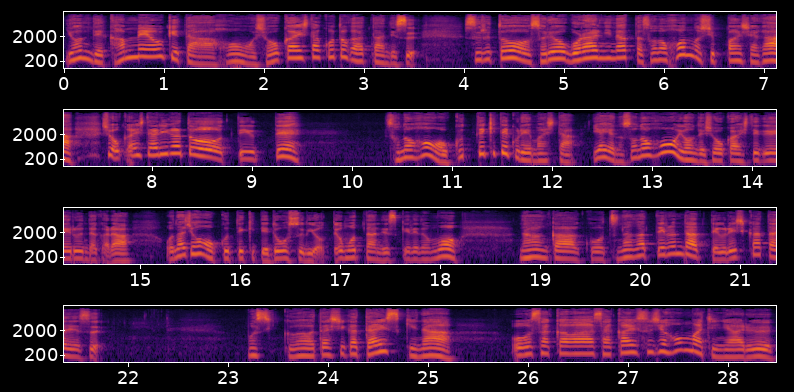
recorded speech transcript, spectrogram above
読んで感銘を受けた本を紹介したことがあったんです。すると、それをご覧になったその本の出版社が、紹介してありがとうって言って、その本を送ってきてくれました。いやいや、その本を読んで紹介してくれるんだから、同じ本を送ってきてどうするよって思ったんですけれども、なんかこう、つながってるんだって嬉しかったです。もしくは私が大好きな大阪は堺筋本町にある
